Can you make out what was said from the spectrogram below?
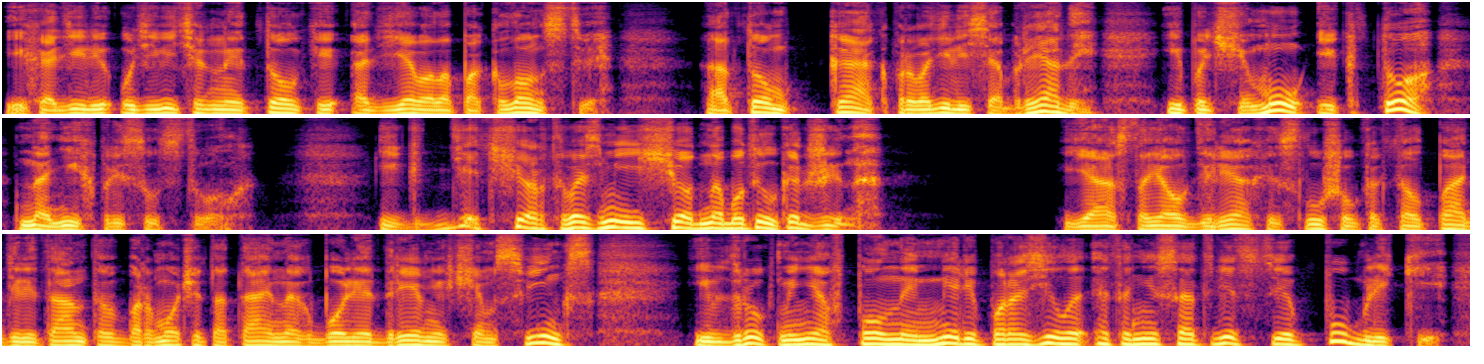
И ходили удивительные толки о дьяволопоклонстве, о том, как проводились обряды и почему и кто на них присутствовал. И где, черт возьми, еще одна бутылка джина? Я стоял в дверях и слушал, как толпа дилетантов бормочет о тайнах более древних, чем сфинкс, и вдруг меня в полной мере поразило это несоответствие публики —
